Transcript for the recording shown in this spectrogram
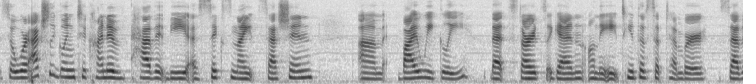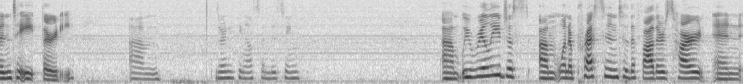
so we're actually going to kind of have it be a six night session um, bi weekly that starts again on the 18th of September, 7 to 8.30. Um, is there anything else I'm missing? Um, we really just um, want to press into the Father's heart and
